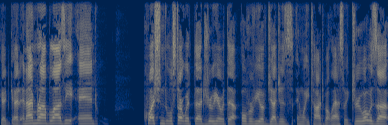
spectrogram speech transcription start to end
Good, good. And I'm Rob Blasi. And questions. We'll start with uh, Drew here with the overview of judges and what you talked about last week. Drew, what was? uh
